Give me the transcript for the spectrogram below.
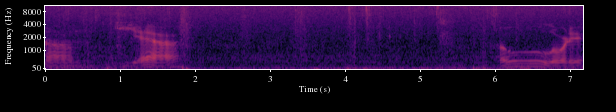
Um, yeah. Oh, lordy.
